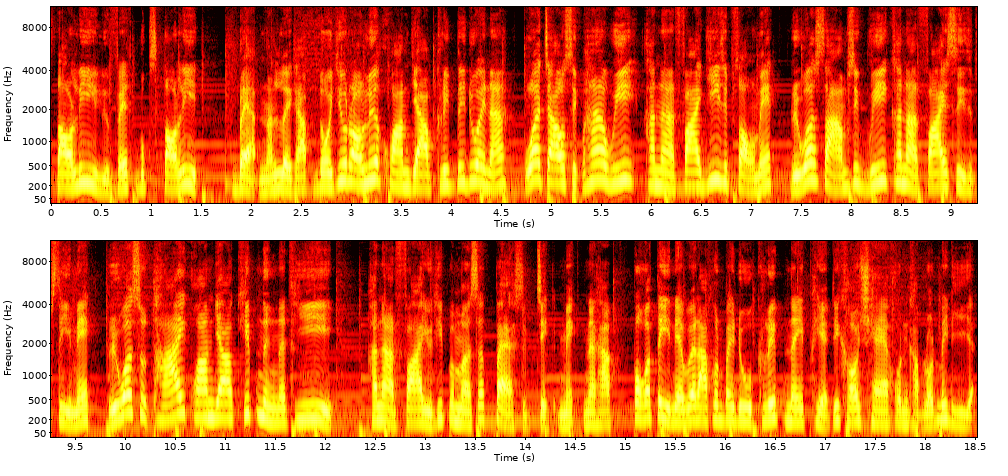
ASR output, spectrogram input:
Story หรือ Facebook Story แบบนั้นเลยครับ โดยที่เราเลือกความยาวคลิปได้ด้วยนะ ว่าจะเอา 15 วิขนาดไฟล์ 22 เมกหรือว่า 30 วิขนาดไฟล์ 44 เมกหรือว่าสุดท้ายความยาวคลิป 1 นาทีขนาดไฟล์อยู่ที่ประมาณสัก 87 เมกนะครับ ปกติเนี่ยเวลาคนไปดูคลิปในเพจที่เขาแชร์คนขับรถไม่ดีอะ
